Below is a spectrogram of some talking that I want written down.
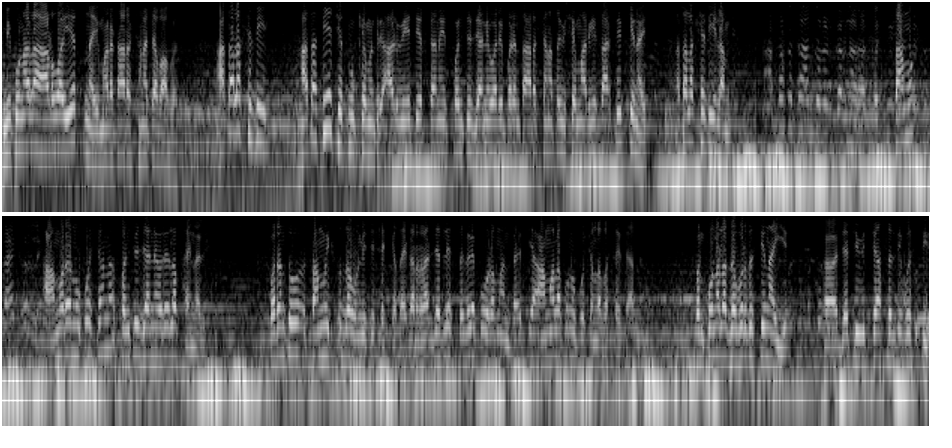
मी कुणाला आडवा येत नाही मराठा आरक्षणाच्या बाबत. आता लक्षात येईल. आता तेच आहेत मुख्यमंत्री. आडवे येतात का नाहीत? पंचवीस जानेवारीपर्यंत आरक्षणाचा विषय मार्गी काढतात की नाहीत? आता लक्षात येईल आमच्या. आता कसं आंदोलन करणार आहात? पंचवीस सामू- जानेवारीचं काय ठरलंय? आमरण उपोषण पंचवीस जानेवारीला फायनल आहे. परंतु सामूहिक सुद्धा होण्याची शक्यता आहे. कारण राज्यातले सगळे पोरं म्हणतायत की आम्हाला पण उपोषणला बसायचं आहे आता. पण कोणाला जबरदस्ती नाही आहे ज्याची इच्छा असेल ती बसतील.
